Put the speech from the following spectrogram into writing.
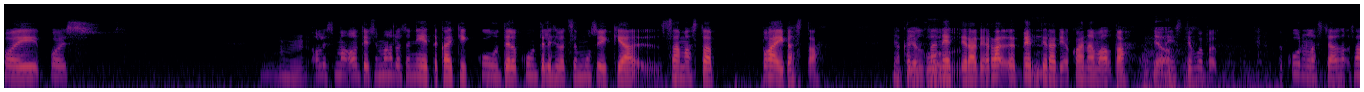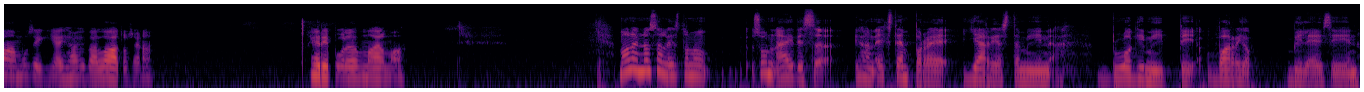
voi, vois, mm, olisi, on tietysti mahdollista niin, että kaikki kuuntel, kuuntelisivat sen musiikkia samasta paikasta. Ja joku... nettiradio, ra, nettiradiokanavalta, Joo. niin sitten voi kuunnella sitä samaa musiikkia ihan hyvän laatuisena eri puolilla maailmaa. Mä olen osallistunut sun äitissä ihan extempore järjestämiin blogimiitti varjobileisiin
